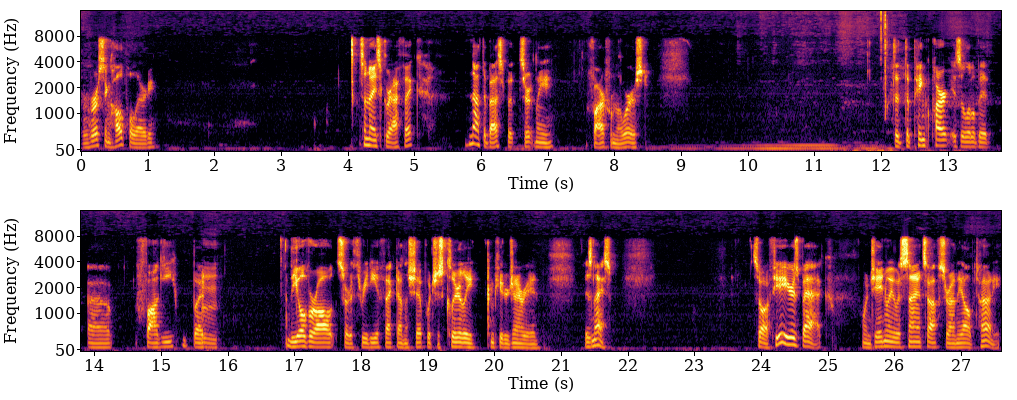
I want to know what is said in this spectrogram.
Reversing hull polarity. It's a nice graphic. Not the best, but certainly far from the worst. The, the pink part is a little bit uh, foggy, but the overall sort of 3D effect on the ship, which is clearly computer generated, is nice. So a few years back, when Janeway was science officer on the Al-Batani,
